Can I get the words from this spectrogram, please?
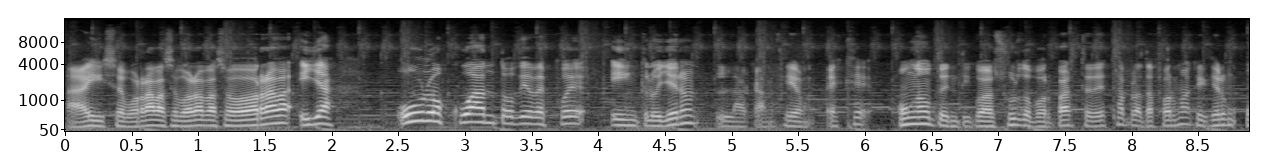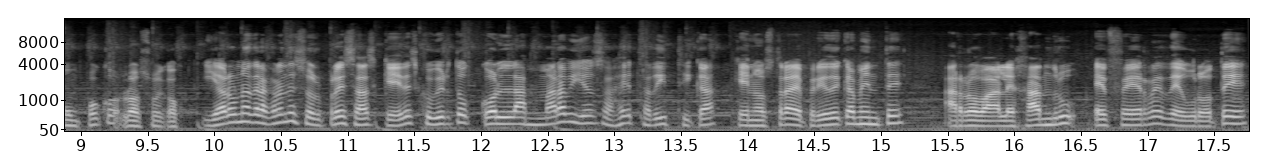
ahí se borraba, se borraba, se borraba y ya. Unos cuantos días después incluyeron la canción. Es que un auténtico absurdo por parte de esta plataforma que hicieron un poco los suecos. Y ahora una de las grandes sorpresas que he descubierto con las maravillosas estadísticas que nos trae periódicamente arroba Alejandro FR de Euroté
